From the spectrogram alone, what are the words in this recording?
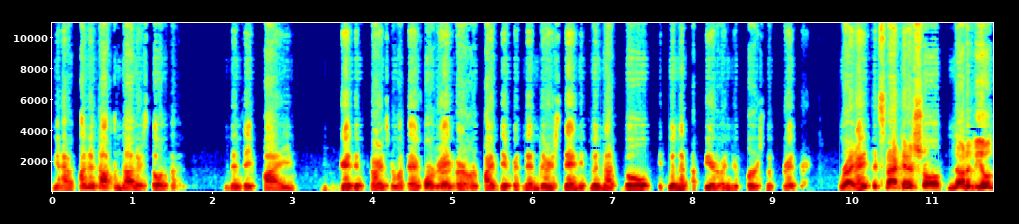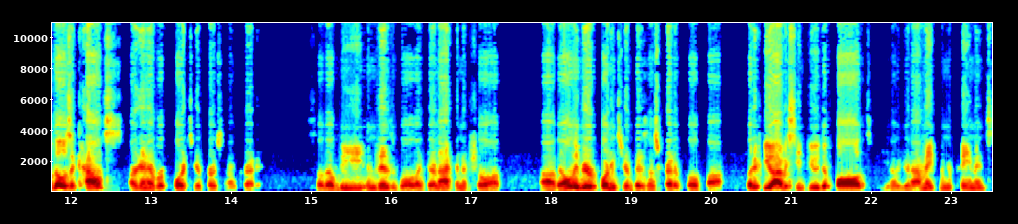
you have hundred thousand dollars total, let's say five credit cards or whatever, Four right? Or, or five different lenders, then it will not go, it will not appear on your personal credit. Right. Right. It's not going to show up. None of those accounts are going to report to your personal credit. So they'll be invisible. Like they're not going to show up. Uh, they'll only be reporting to your business credit profile. But if you obviously do default, you know you're not making your payments.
